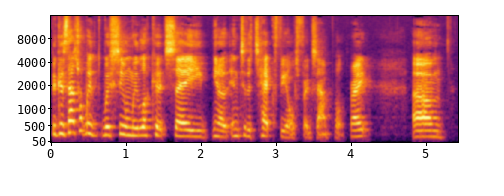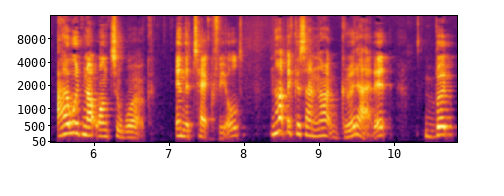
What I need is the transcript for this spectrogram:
because that's what we, we see when we look at, say, you know, into the tech field, for example, right? Um, I would not want to work in the tech field, not because I'm not good at it, but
